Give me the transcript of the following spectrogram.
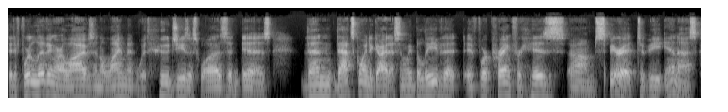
that if we're living our lives in alignment with who Jesus was and is, then that's going to guide us. And we believe that if we're praying for his um, spirit to be in us,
